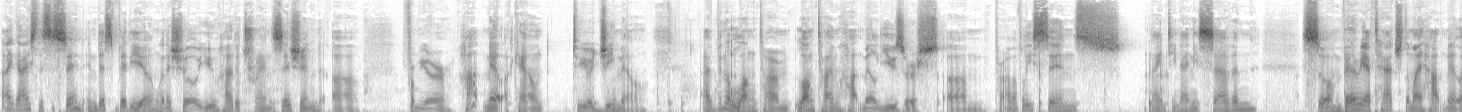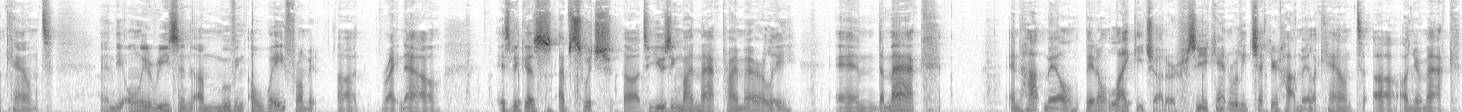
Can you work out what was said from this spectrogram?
Hi guys, this is Sin. In this video, I'm going to show you how to transition uh, from your Hotmail account to your Gmail. I've been a long time, long time Hotmail user, um, probably since 1997. So I'm very attached to my Hotmail account, and the only reason I'm moving away from it uh, right now is because I've switched uh, to using my Mac primarily, and the Mac and Hotmail they don't like each other, so you can't really check your Hotmail account uh, on your Mac.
